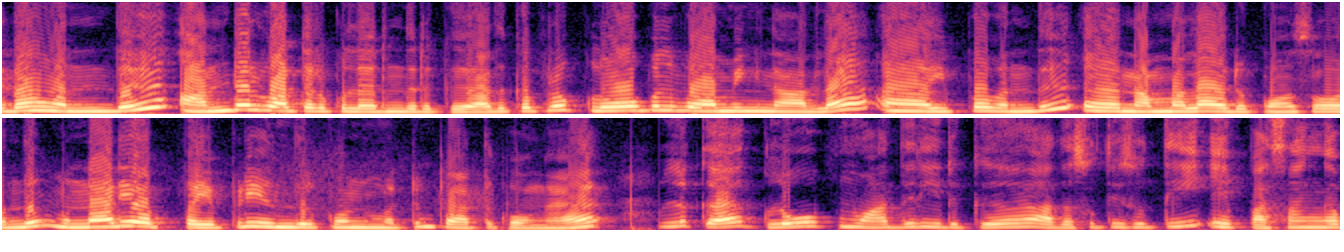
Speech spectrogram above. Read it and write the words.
இடம் வந்து அண்டர் வாட்டருக்குள்ளே இருந்திருக்கு. அதுக்கப்புறம் குளோபல் வார்மிங்னால இப்போ வந்து நம்மளாம் இருக்கோம். ஸோ வந்து முன்னாடி அப்போ எப்படி இருந்திருக்கோம்னு மட்டும் பார்த்துக்கோங்க. உள்ளுக்க குளோப் மாதிரி இருக்குது அதை சுற்றி சுற்றி பசங்க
